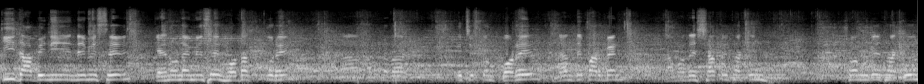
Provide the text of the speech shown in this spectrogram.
কি দাবি নিয়ে নেমেছে, কেন নেমেছে, হঠাৎ করে আপনারা কিছুক্ষণ পরে জানতে পারবেন। আমাদের সাথে থাকুন, সঙ্গে থাকুন।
